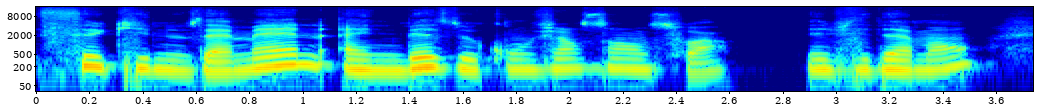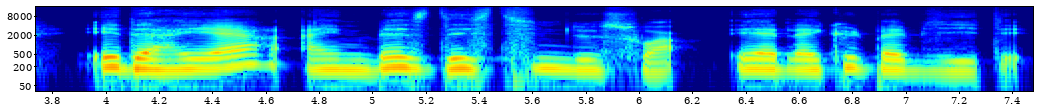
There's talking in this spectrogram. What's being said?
ce qui nous amène à une baisse de confiance en soi, évidemment, et derrière à une baisse d'estime de soi et à de la culpabilité.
